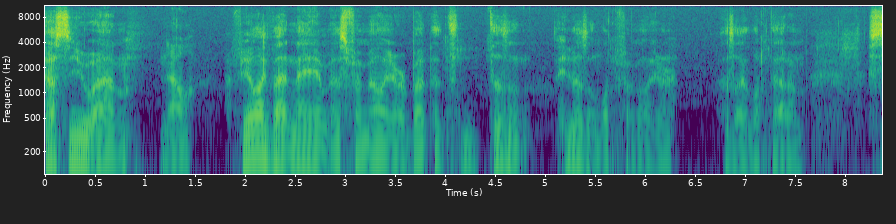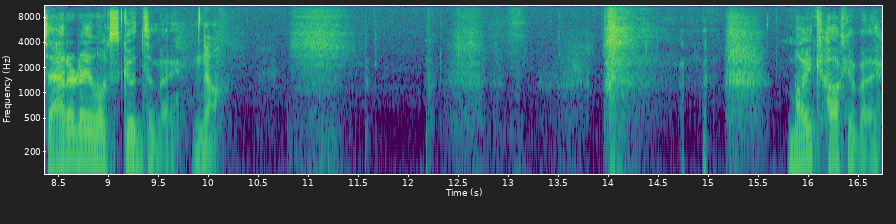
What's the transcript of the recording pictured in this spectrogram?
S U N. No. I feel like that name is familiar, but it doesn't. He doesn't look familiar as I looked at him. Saturday looks good to me. No. Mike Huckabee.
